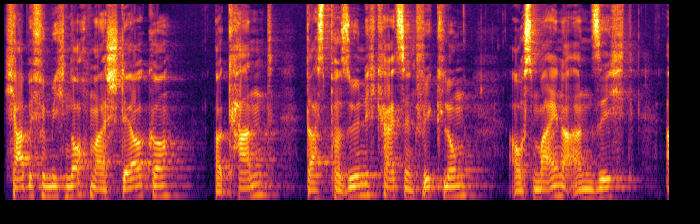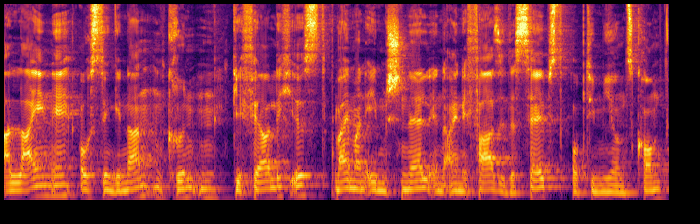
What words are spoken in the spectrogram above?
Ich habe für mich nochmal stärker erkannt, dass Persönlichkeitsentwicklung aus meiner Ansicht alleine aus den genannten Gründen gefährlich ist, weil man eben schnell in eine Phase des Selbstoptimierens kommt,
